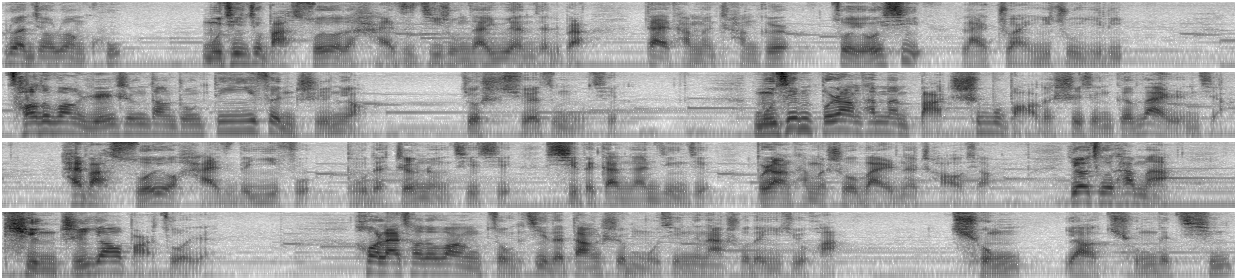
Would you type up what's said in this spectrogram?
乱叫乱哭，母亲就把所有的孩子集中在院子里边，带他们唱歌、做游戏来转移注意力。曹德旺人生当中第一份执拗，就是学子母亲。母亲不让他们把吃不饱的事情跟外人讲，还把所有孩子的衣服补得整整齐齐，洗得干干净净，不让他们受外人的嘲笑，要求他们啊挺直腰板做人。后来曹德旺总记得当时母亲跟他说的一句话：穷要穷得轻，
